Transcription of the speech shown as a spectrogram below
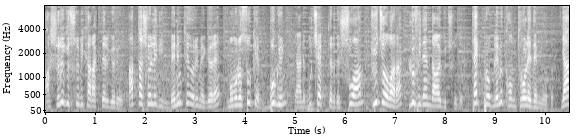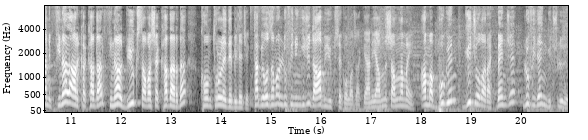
aşırı güçlü bir karakter görüyoruz. Hatta şöyle diyeyim benim teorime göre Momonosuke bugün yani bu chapter'da şu an güç olarak Luffy'den daha güçlüdür. Tek problemi kontrol edemiyordur. Yani final arka kadar, final büyük savaşa kadar da kontrol edebilecek. Tabi o zaman Luffy'nin gücü daha bir yüksek olacak. Yani yanlış anlamayın. Ama bugün güç olarak bence Luffy'den güçlüdür.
